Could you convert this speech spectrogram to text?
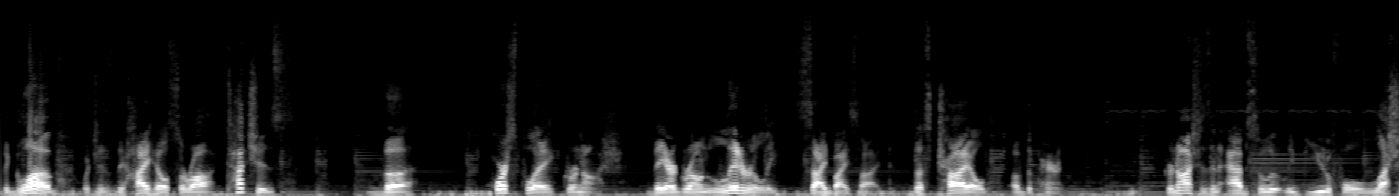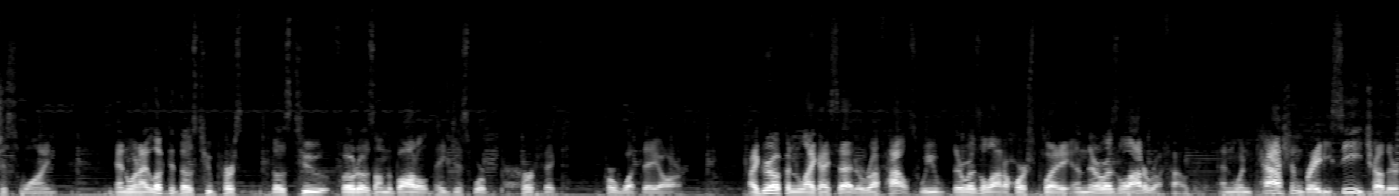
The glove, which is the high hill Syrah, touches the horseplay Grenache. They are grown literally side by side, the child of the parent. Grenache is an absolutely beautiful, luscious wine. And when I looked at those two, those two photos on the bottle, they just were perfect for what they are. I grew up in, like I said, a rough house. We, there was a lot of horseplay and there was a lot of rough housing. And when Cash and Brady see each other,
